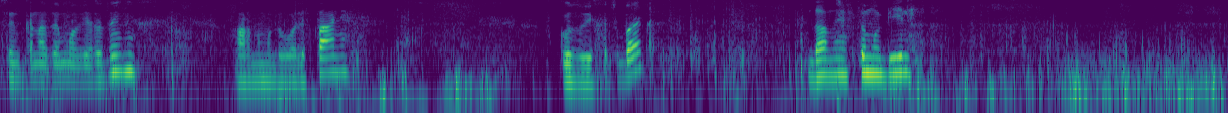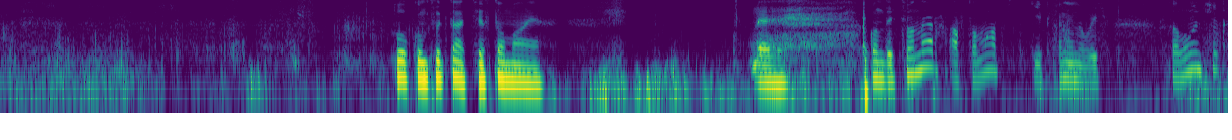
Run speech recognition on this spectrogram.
Шинка на зимовій резині, в гарному доволі стані, в кузові хетчбек даний автомобіль. По комплектації авто має е, кондиціонер, автомат, ось такий тканиновий салончик.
